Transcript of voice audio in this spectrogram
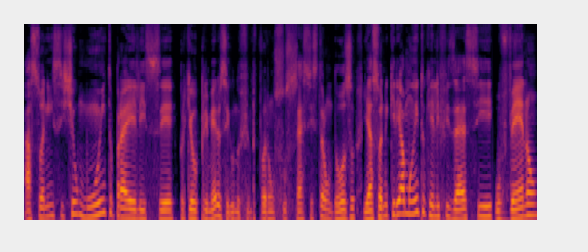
a Sony insistiu muito para ele ser, porque o primeiro e o segundo filme foram um sucesso estrondoso, e a Sony queria muito que ele fizesse o Venom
